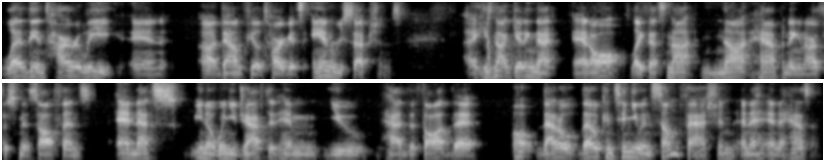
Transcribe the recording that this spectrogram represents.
led the entire league in uh, downfield targets and receptions. Uh, he's not getting that at all. Like that's not not happening in Arthur Smith's offense. And that's you know when you drafted him, you had the thought that oh that'll that'll continue in some fashion, and and it hasn't.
